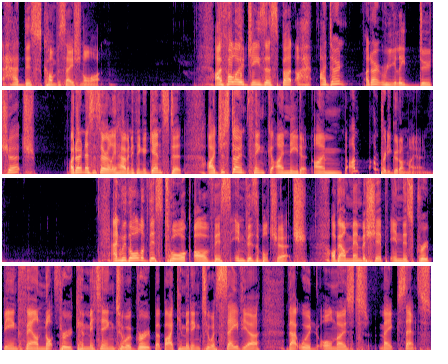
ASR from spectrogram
had this conversation a lot. I follow Jesus, but I, I, don't, I don't really do church. I don't necessarily have anything against it. I just don't think I need it. I'm, I'm, I'm pretty good on my own. And with all of this talk of this invisible church, of our membership in this group being found not through committing to a group, but by committing to a savior, that would almost make sense.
